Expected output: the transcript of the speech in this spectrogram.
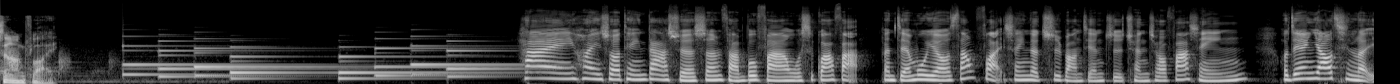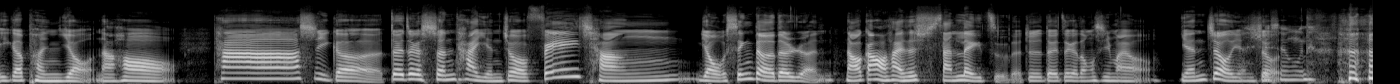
Soundfly。嗨，欢迎收听《大学生烦不烦》，我是瓜法。本节目由 Sunfly 声音的翅膀监制，全球发行。我今天邀请了一个朋友，然后他是一个对这个生态研究非常有心得的人，然后刚好他也是三类组的，就是对这个东西蛮有研究研究学。生物的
